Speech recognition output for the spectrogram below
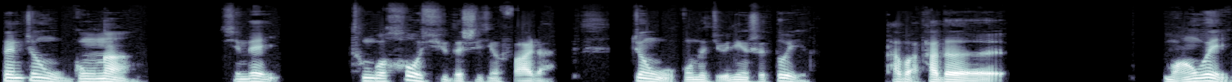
但郑武公呢，现在通过后续的事情发展，郑武公的决定是对的，他把他的王位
